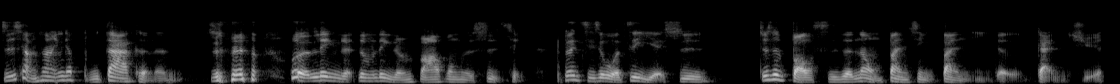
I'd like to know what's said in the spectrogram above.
职场上应该不大可能就是 会有令人这么令人发疯的事情。所以其实我自己也是，就是保持着那种半信半疑的感觉，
